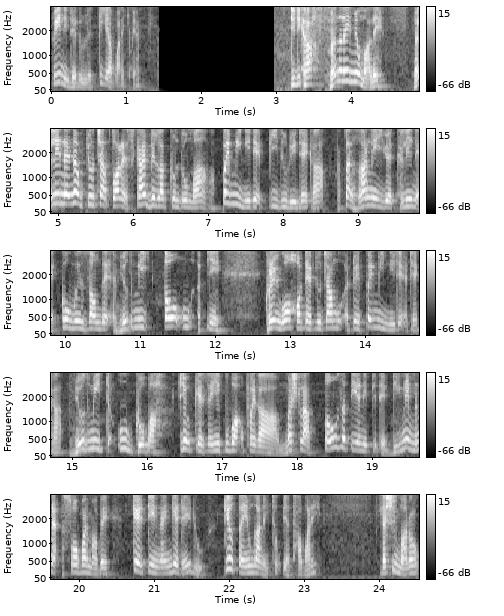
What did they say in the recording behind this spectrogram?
ပေးနေတယ်လို့လည်းသိရပါတယ်ခင်ဗျာ ဒီဒီခါမန္တလေးမြို့မှာလည်းငလင်တန်ကြောင့်ပြိုကျသွားတဲ့ Sky Villa Condo မှာပိတ်မိနေတဲ့ပြည်သူတွေတဲကအသက်9နှစ်အရွယ်ကလေးနဲ့ကိုဝင်ဆောင်တဲ့အမျိုးသမီး3ဦးအပြင် Great Wall Hotel ပြိုကျမှုအတွင်းပိတ်မိနေတဲ့အထက်ကအမျိုးသမီးတဦးကိုပါတရုတ်ကယ်ဆယ်ရေးပူးပေါင်းအဖွဲ့ကမတ်လ31ရက်နေ့ဖြစ်တဲ့ဒီနေ့မနက်အစောပိုင်းမှာပဲကယ်တင်နိုင်ခဲ့တယ်လို့တရုတ်တန်ယုံကနေထုတ်ပြန်ထားပါတယ်။လက်ရှိမှာတော့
